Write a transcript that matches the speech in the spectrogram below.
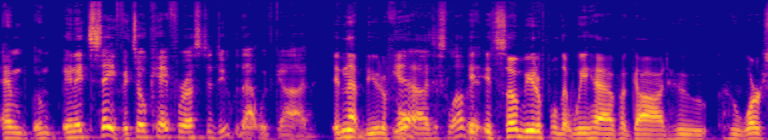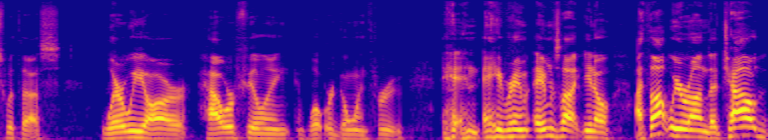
and and it's safe. It's okay for us to do that with God. Isn't that beautiful? Yeah, I just love it. It's so beautiful that we have a God who who works with us where we are, how we're feeling, and what we're going through. And Abraham, Abraham's like, you know, I thought we were on the child,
